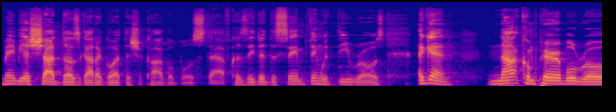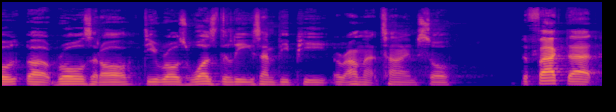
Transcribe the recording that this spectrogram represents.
maybe a shot does got to go at the Chicago Bulls staff because they did the same thing with D Rose. Again, not comparable role, uh, roles at all. D Rose was the league's MVP around that time. So the fact that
